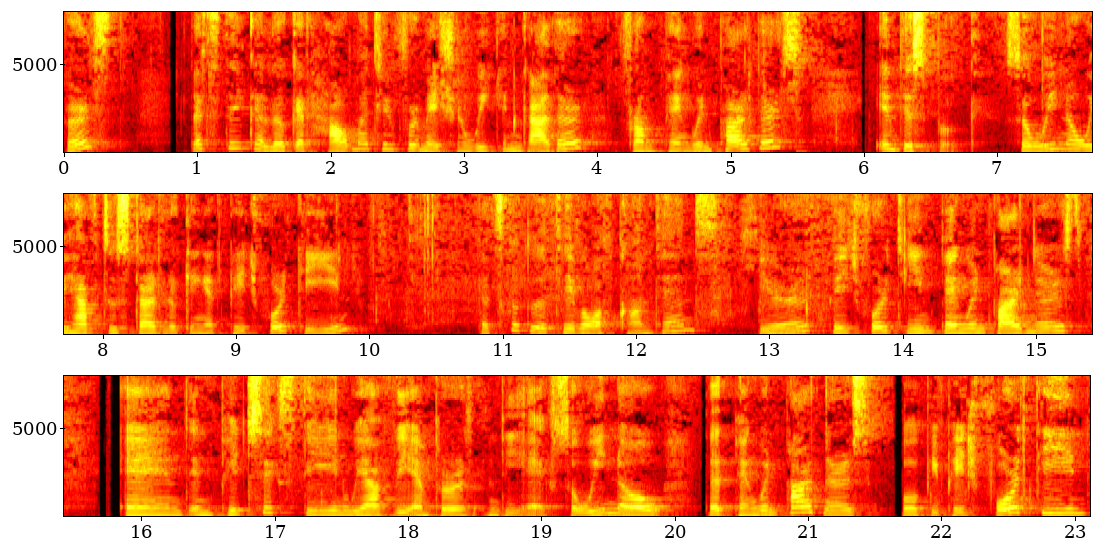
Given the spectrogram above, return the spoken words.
First, let's take a look at how much information we can gather from penguin partners in this book. So we know we have to start looking at page 14. Let's go to the table of contents. Here, page 14, penguin partners. And in page 16, we have the emperor and the eggs. So we know that penguin partners will be page 14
